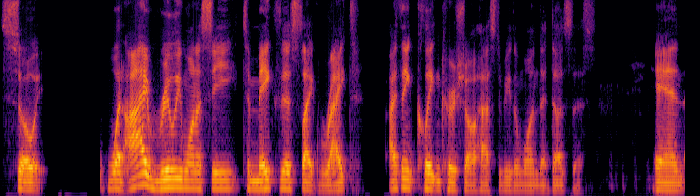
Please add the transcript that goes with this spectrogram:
So what I really want to see to make this like right, I think Clayton Kershaw has to be the one that does this. And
